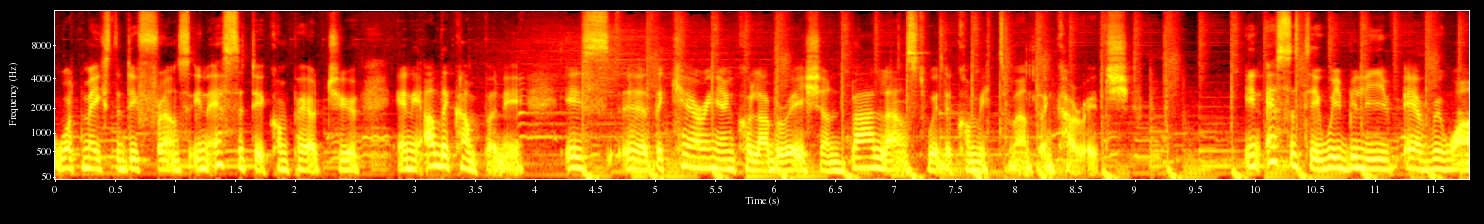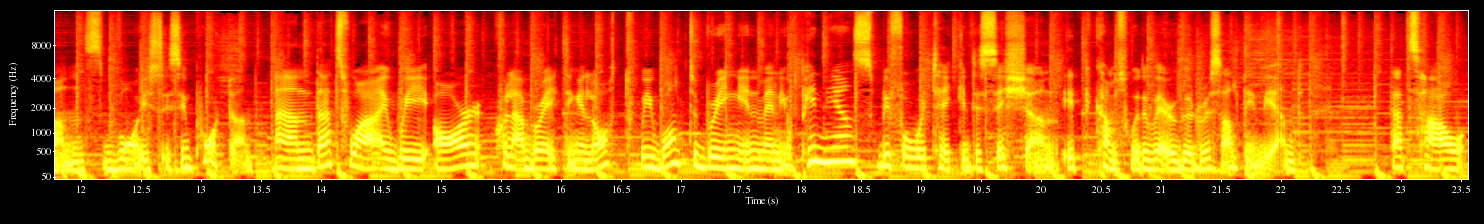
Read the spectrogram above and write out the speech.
what makes the difference in Essity compared to any other company is uh, the caring and collaboration balanced with the commitment and courage. In Essity, we believe everyone's voice is important, and that's why we are collaborating a lot. We want to bring in many opinions before we take a decision. It comes with a very good result in the end. That's how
